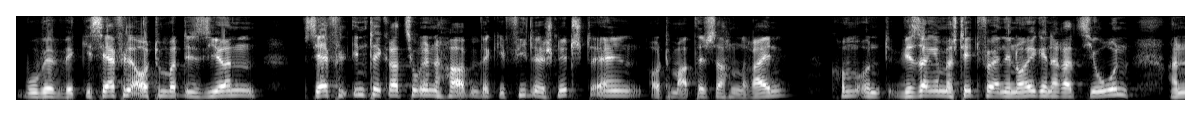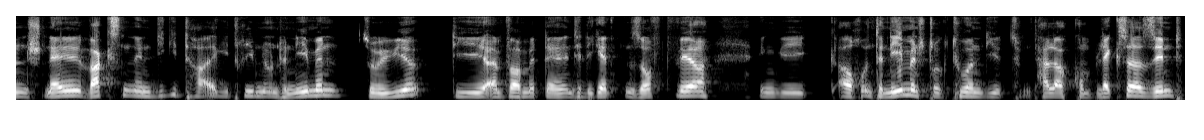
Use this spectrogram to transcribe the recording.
wo wir wirklich sehr viel automatisieren, sehr viel Integrationen haben, wirklich viele Schnittstellen, automatisch Sachen rein kommen. Und wir sagen immer, steht für eine neue Generation an schnell wachsenden, digital getriebenen Unternehmen, so wie wir, die einfach mit einer intelligenten Software irgendwie auch Unternehmensstrukturen, die zum Teil auch komplexer sind,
